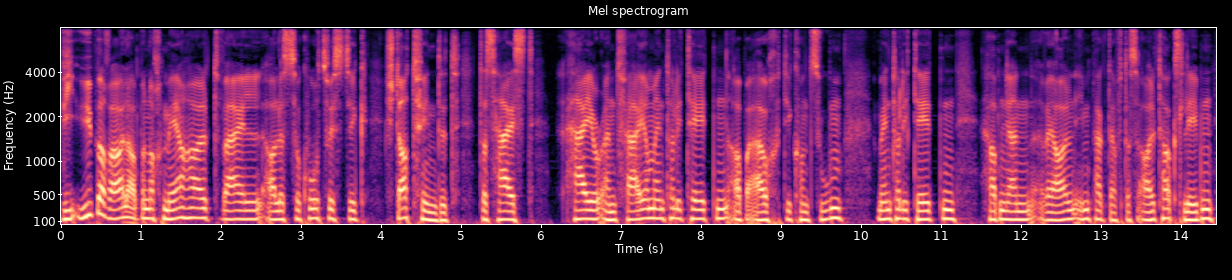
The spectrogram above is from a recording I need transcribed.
wie überall, aber noch mehr halt, weil alles so kurzfristig stattfindet. Das heißt, Hire-and-Fire-Mentalitäten, aber auch die Konsummentalitäten haben ja einen realen Impact auf das Alltagsleben.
